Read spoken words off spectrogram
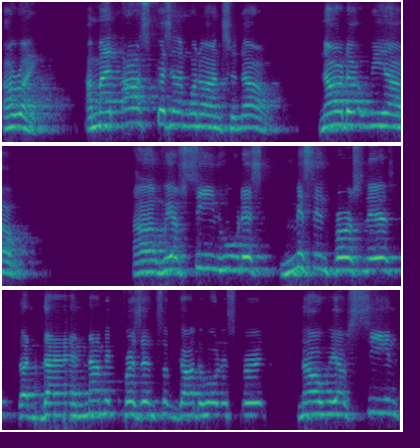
All right. And my last question I'm going to answer now. Now that we have uh, we have seen who this missing person is, the dynamic presence of God, the Holy Spirit. Now we have seen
